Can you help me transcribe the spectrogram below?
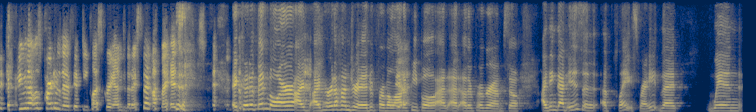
Maybe that was part of the 50 plus grand that I spent on my education. it could have been more. I've, I've heard a hundred from a lot yeah. of people at, at other programs. So I think that is a, a place, right? That when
